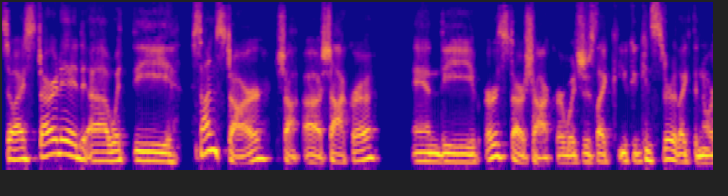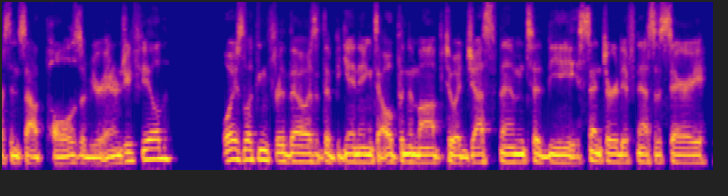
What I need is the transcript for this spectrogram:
So I started uh, with the Sun Star ch- uh, chakra and the Earth Star chakra, which is like you could consider like the north and south poles of your energy field. Always looking for those at the beginning to open them up, to adjust them, to be centered if necessary.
